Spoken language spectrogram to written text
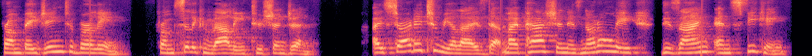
from Beijing to Berlin, from Silicon Valley to Shenzhen. I started to realize that my passion is not only design and speaking,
